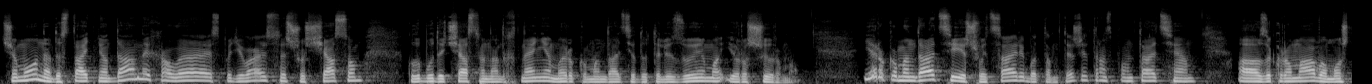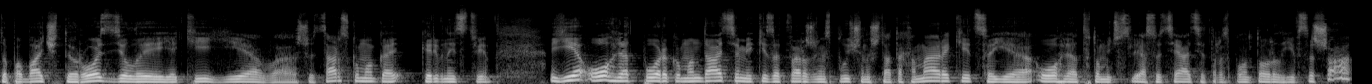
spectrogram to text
Чому недостатньо даних, але сподіваюся, що з часом, коли буде час і натхнення, ми рекомендації деталізуємо і розширимо. Є рекомендації Швейцарії, бо там теж є трансплантація. Зокрема, ви можете побачити розділи, які є в швейцарському керівництві. Є огляд по рекомендаціям, які затверджені в Сполучених Штатах Америки. Це є огляд, в тому числі Асоціації трансплантологів США.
